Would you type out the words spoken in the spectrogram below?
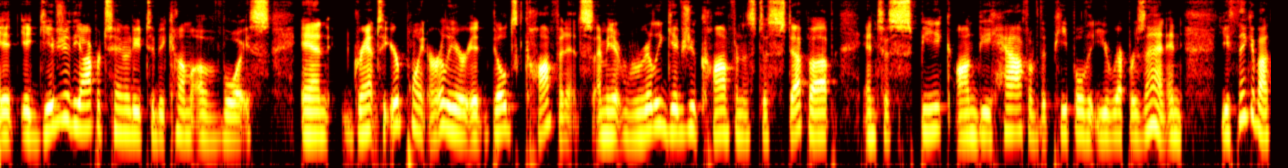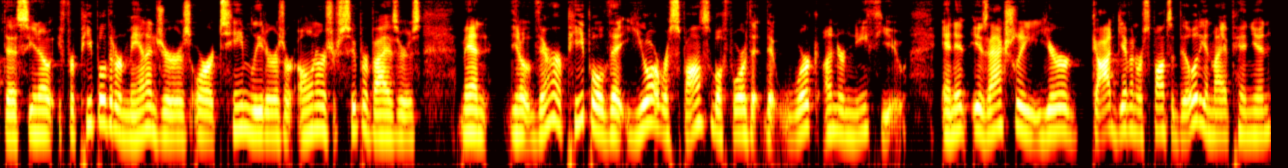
it, it gives you the opportunity to become a voice. And Grant, to your point earlier, it builds confidence. I mean, it really gives you confidence to step up and to speak on behalf of the people that you represent. And you think about this, you know, for people that are managers or team leaders or owners or supervisors, man, you know, there are people that you are responsible for that, that work underneath you. And it is actually your God given responsibility, in my opinion,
